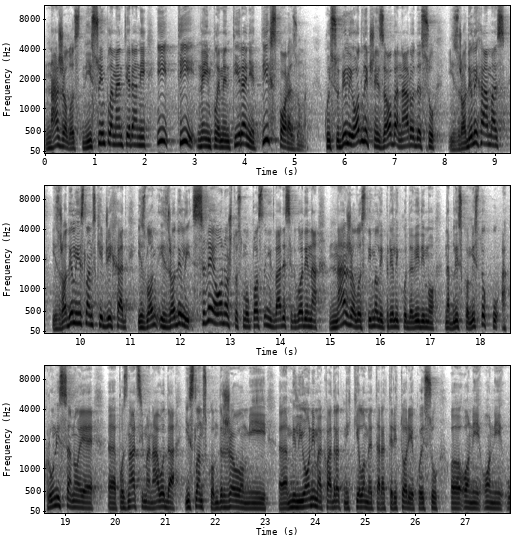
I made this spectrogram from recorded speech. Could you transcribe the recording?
nažalost, nisu implementirani i ti neimplementiranje tih sporazuma koji su bili odlični za oba naroda su izrodili Hamas, izrodili islamski džihad, izrodili sve ono što smo u poslednjih 20 godina nažalost imali priliku da vidimo na Bliskom istoku, a krunisano je e, po znacima navoda islamskom državom i e, milionima kvadratnih kilometara teritorije koje su e, oni, oni u,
